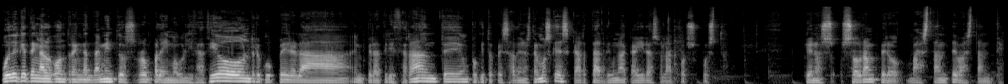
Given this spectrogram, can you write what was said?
Puede que tenga algo contra encantamientos, rompa la inmovilización, recupere la emperatriz errante, un poquito pesado. Y nos tenemos que descartar de una caída solar, por supuesto. Que nos sobran, pero bastante, bastante.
